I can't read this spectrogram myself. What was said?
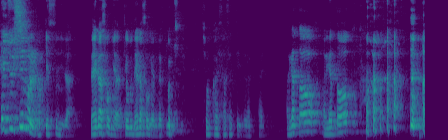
해주심을 받겠습니다. 내가 소개, 결국 내가 소개한다는 거지. 紹介させていただきたいです. 아리가또, 아리가또.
